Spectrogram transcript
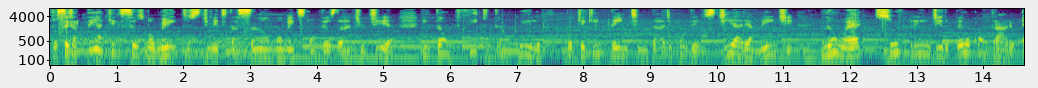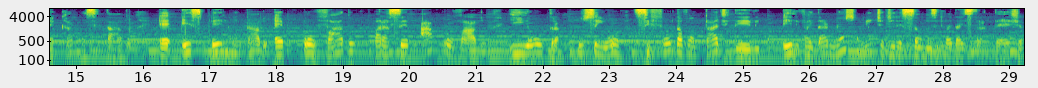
você já tem aqueles seus momentos de meditação, momentos com Deus durante o dia, então fique tranquilo, porque quem tem intimidade com Deus diariamente não é surpreendido, pelo contrário, é capacitado, é experimentado, é provado para ser aprovado. E outra, o Senhor, se for da vontade dele, ele vai dar não somente a direção, mas ele vai dar estratégia,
